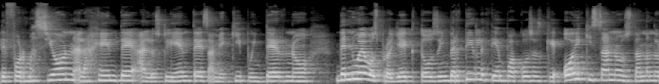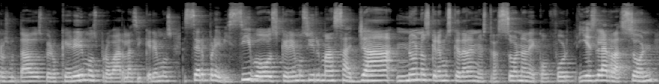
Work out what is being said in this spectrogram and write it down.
de formación a la gente, a los clientes, a mi equipo interno, de nuevos proyectos, de invertirle tiempo a cosas que hoy quizá no nos están dando resultados, pero queremos probarlas y queremos ser previsivos, queremos ir más allá, no nos queremos quedar en nuestra zona de confort y es la razón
